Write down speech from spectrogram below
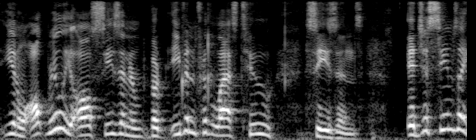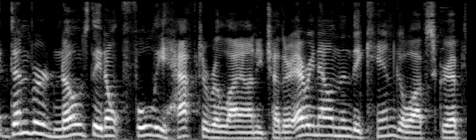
you know, all, really all season, but even for the last two seasons, it just seems like Denver knows they don't fully have to rely on each other. Every now and then they can go off script.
